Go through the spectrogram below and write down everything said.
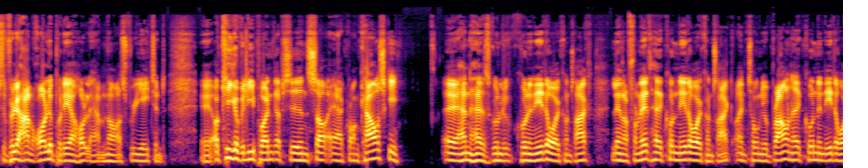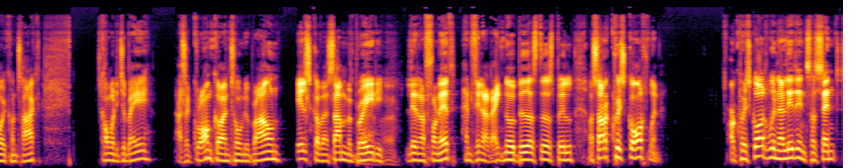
selvfølgelig har en rolle på det her hold her, men er også free agent. Øh, og kigger vi lige på angrebssiden, så er Gronkowski, Øh, han havde kun, kun en etårig kontrakt. Leonard Fournette havde kun en etårig kontrakt, og Antonio Brown havde kun en etårig kontrakt. Kommer de tilbage? Altså Gronk og Antonio Brown elsker at være sammen med Brady. Ja, ja. Leonard Fournette, han finder der ikke noget bedre sted at spille. Og så er der Chris Godwin. Og Chris Godwin er lidt interessant,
